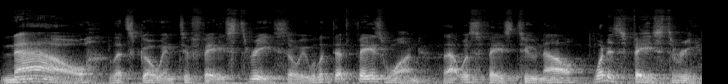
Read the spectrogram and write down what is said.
Now, let's go into phase three. So, we looked at phase one, that was phase two. Now, what is phase three?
